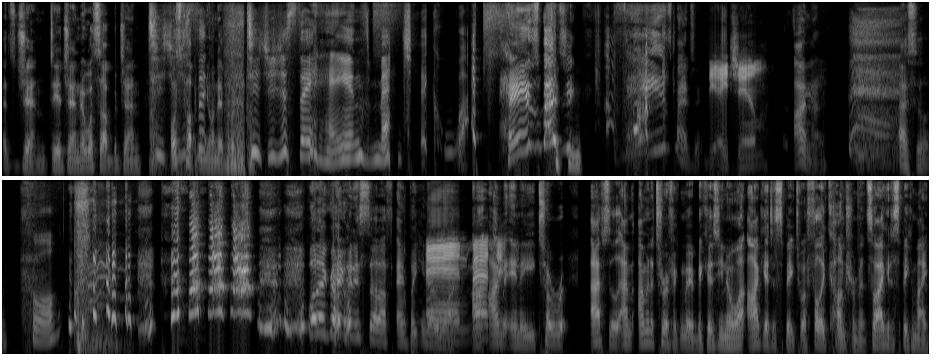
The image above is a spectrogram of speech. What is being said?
It's Jen, dear Jen. What's up, Jen? Did What's just popping say- in your neighborhood? Did you just say hands magic? What? Hands magic. hands magic. The HM. I know. Absolutely. Cool. what a great way to start off. And but you know And what? I, I'm in a ter- absolutely. I'm, I'm in a terrific mood because you know what? I get to speak to a fellow countryman, so I get to speak my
